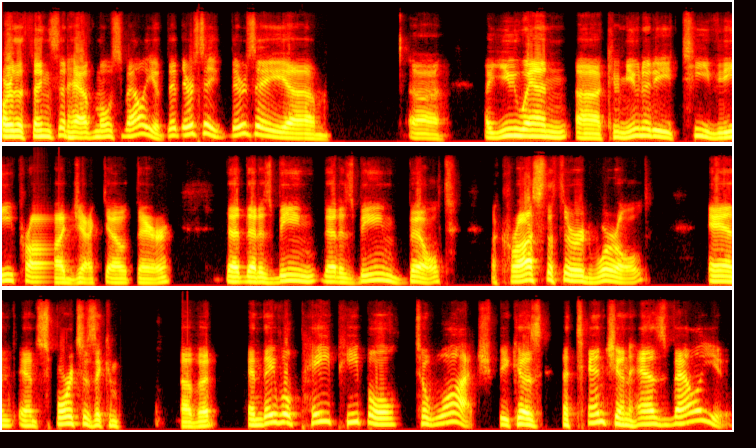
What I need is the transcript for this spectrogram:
are the things that have most value. There's a there's a um, uh, a un uh, community tv project out there that that is being that is being built across the third world. And and sports is a of it and they will pay people to watch because attention has value.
